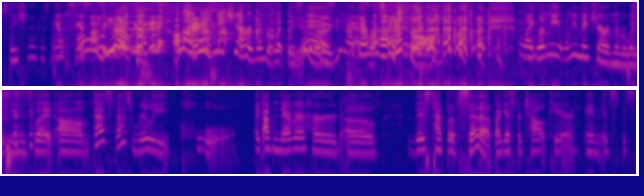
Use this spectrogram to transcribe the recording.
station? Is that Yes, what- yes, Oh, that's you know. exactly what it is. Okay. Make sure I remember what this Yeah, is. you're not Yes. that rusty after all. like let me let me make sure I remember what it means. but um that's that's really cool. Like I've never heard of this type of setup, I guess, for childcare. And it's it's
